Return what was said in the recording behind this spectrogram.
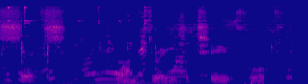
Six, one, three, so two, four, four.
